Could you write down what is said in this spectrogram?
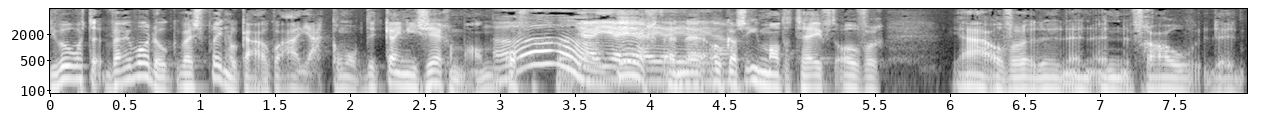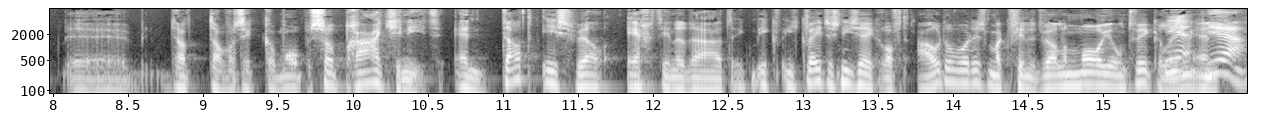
Je wordt, wij, worden ook, wij springen elkaar ook aan. Ja, kom op, dit kan je niet zeggen, man. Of, Oh. Ja, ja, ja, echt. en eh, ook als iemand het heeft over. Ja, over een, een, een vrouw. De, eh, dat, dat was ik, kom op, zo praat je niet. En dat is wel echt inderdaad. Ik, ik, ik weet dus niet zeker of het ouder wordt is, maar ik vind het wel een mooie ontwikkeling. Ja. En, Ja.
